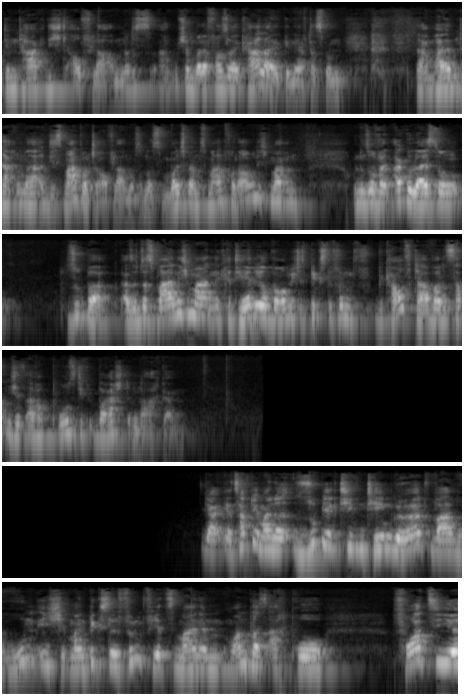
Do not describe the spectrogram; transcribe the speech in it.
dem Tag nicht aufladen. Ne? Das hat mich schon bei der Fossil Carla genervt, dass man nach einem halben Tag immer die Smartwatch aufladen muss. Und das wollte ich beim Smartphone auch nicht machen. Und insofern Akkuleistung super. Also das war nicht mal ein Kriterium, warum ich das Pixel 5 gekauft habe. Das hat mich jetzt einfach positiv überrascht im Nachgang. Ja, jetzt habt ihr meine subjektiven Themen gehört, warum ich mein Pixel 5 jetzt meinem OnePlus 8 Pro vorziehe.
